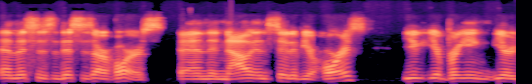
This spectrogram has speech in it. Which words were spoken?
and this is this is our horse, and then now instead of your horse, you you're bringing you're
